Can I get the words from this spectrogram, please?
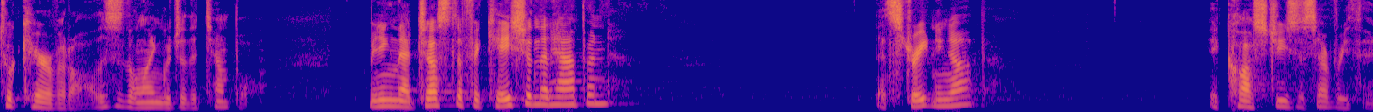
took care of it all. This is the language of the temple. Meaning that justification that happened, that straightening up, it cost Jesus everything.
